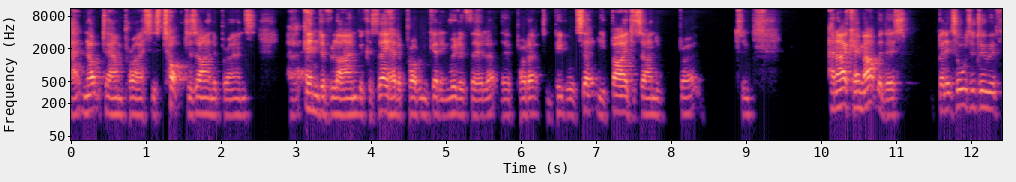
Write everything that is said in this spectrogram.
at knockdown prices, top designer brands, uh, end of line because they had a problem getting rid of their their product, and people would certainly buy designer. And I came up with this, but it's all to do with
